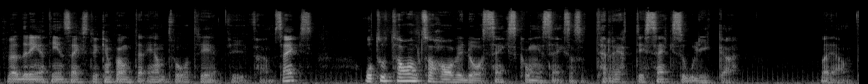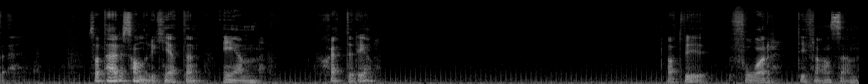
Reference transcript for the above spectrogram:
För vi hade ringat in sex stycken punkter. 1, 2, 3, 4, 5, 6. Och totalt så har vi då 6 gånger 6, alltså 36 olika varianter. Så att här är sannolikheten en sjättedel. Att vi får differensen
